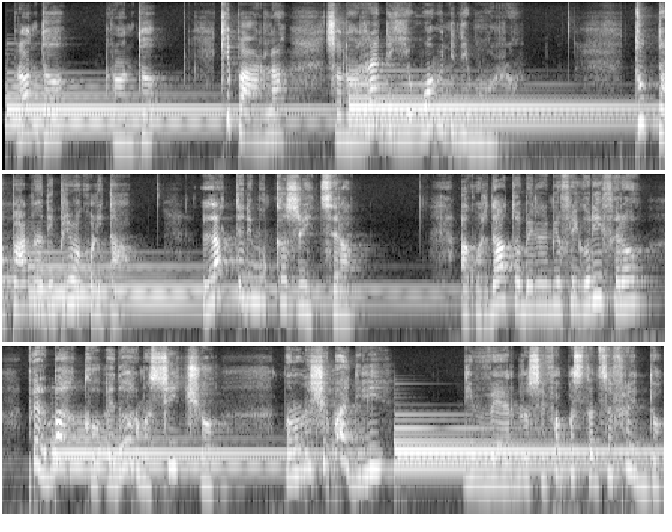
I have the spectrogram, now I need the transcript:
Pronto? Pronto? Chi parla? Sono il re degli uomini di burro. Tutta panna di prima qualità. Latte di mucca svizzera. Ha guardato bene il mio frigorifero? Perbacco ed oro massiccio. Ma non esce mai di lì? D'inverno se fa abbastanza freddo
